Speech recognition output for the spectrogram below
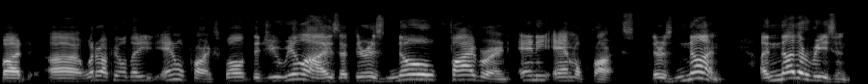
But uh, what about people that eat animal products? Well, did you realize that there is no fiber in any animal products? There's none. Another reason,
